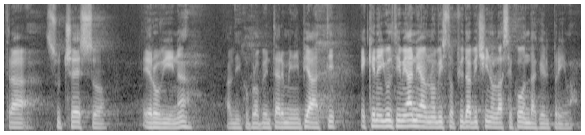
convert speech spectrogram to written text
tra successo e rovina, la dico proprio in termini piatti, e che negli ultimi anni hanno visto più da vicino la seconda che il primo.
